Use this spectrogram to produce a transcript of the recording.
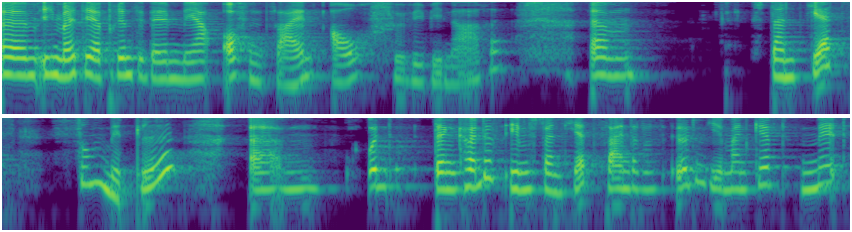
Ähm, ich möchte ja prinzipiell mehr offen sein, auch für Webinare. Ähm, Stand jetzt zum Mittel. Ähm, und dann könnte es eben Stand jetzt sein, dass es irgendjemand gibt mit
